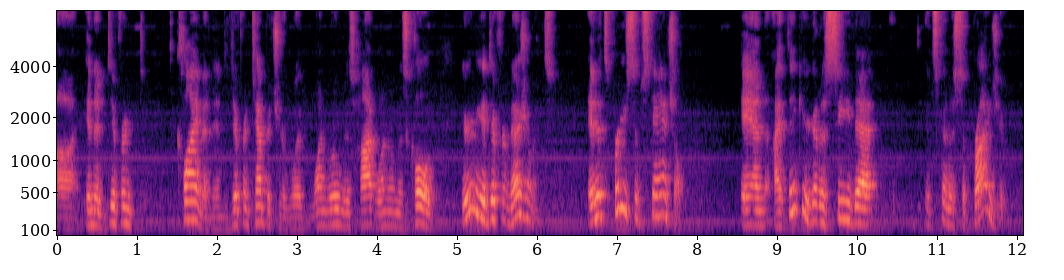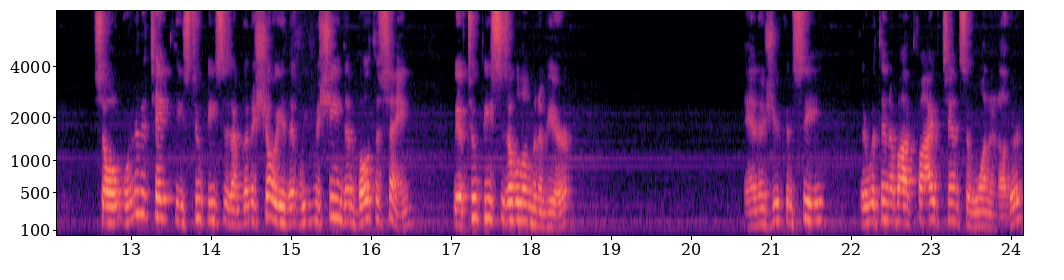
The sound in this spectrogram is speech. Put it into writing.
uh, in a different climate, in a different temperature, where one room is hot, one room is cold, you're going to get different measurements. And it's pretty substantial. And I think you're going to see that it's going to surprise you. So we're going to take these two pieces. I'm going to show you that we've machined them both the same. We have two pieces of aluminum here. And as you can see, they're within about five tenths of one another.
